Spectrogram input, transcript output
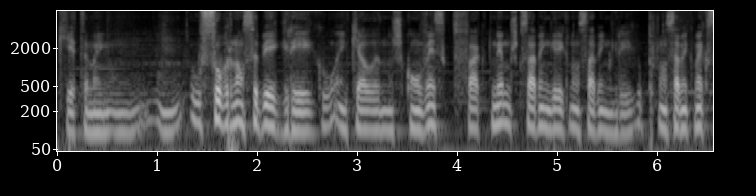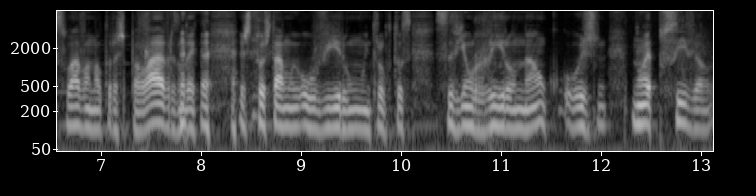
que é também um, um, o sobre não saber grego, em que ela nos convence que, de facto, mesmo que sabem grego, não sabem grego, porque não sabem como é que soavam na altura as palavras, onde é que as pessoas estavam a ouvir um interlocutor, se deviam rir ou não. Hoje não é possível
